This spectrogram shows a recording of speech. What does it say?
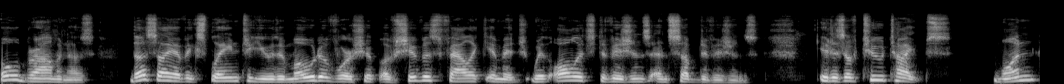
O Brahmanas, thus I have explained to you the mode of worship of Shiva's phallic image with all its divisions and subdivisions. It is of two types. One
